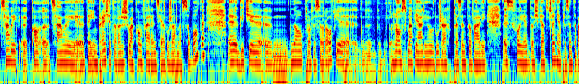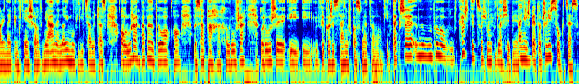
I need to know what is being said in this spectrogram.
całej, y, y, całej tej imprezie towarzyszyła konferencja Różana w sobotę, y, gdzie y, no, profesorowie y, rozmawiali o różach, prezentowali swoje doświadczenia, prezentowali najpiękniejsze odmiany, no i mówili cały czas o różach. Nawet było o zapachach róża, róży i, i wykorzystaniu w kosmetologii. Także y, było, każdy coś mógł dla siebie. Pani Elżbieto, czyli sukces.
